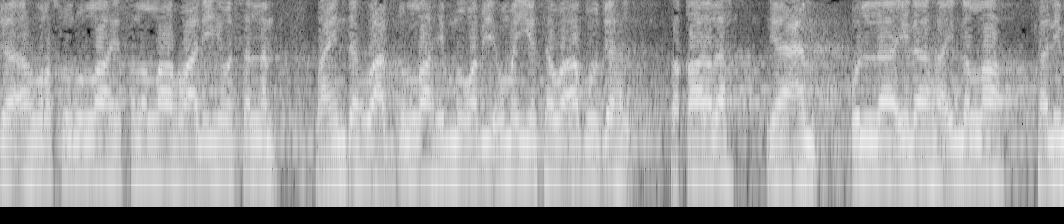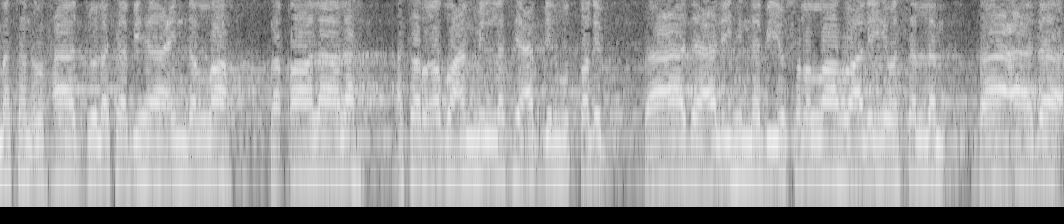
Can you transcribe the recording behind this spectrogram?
جاءه رسول الله صلى الله عليه وسلم وعنده عبد الله بن أبي أمية وأبو جهل فقال له يا عم قل لا إله إلا الله كلمة أحاج لك بها عند الله. فقالا له أترغب عن ملة عبد المطلب؟ فأعاد عليه النبي صلى الله عليه وسلم فأعادا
